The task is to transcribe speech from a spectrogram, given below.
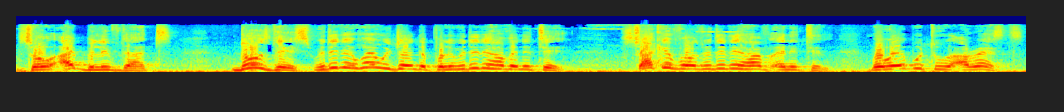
So I believe that those days, we didn't, when we joined the police, we didn't have anything. Striking force, we didn't have anything. But we were able to arrest.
